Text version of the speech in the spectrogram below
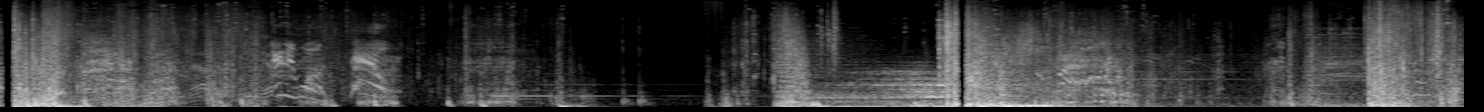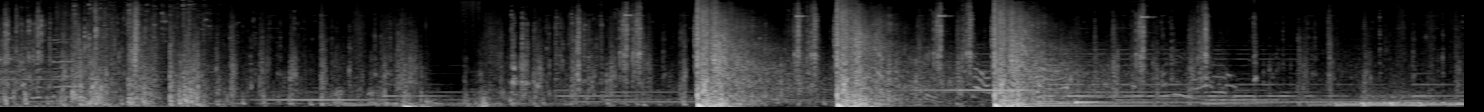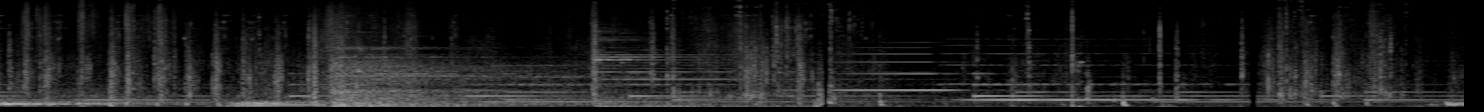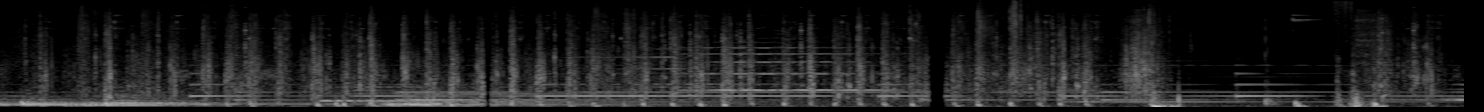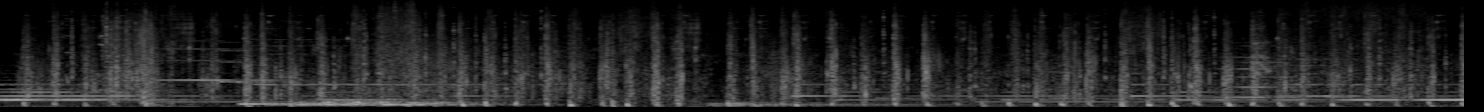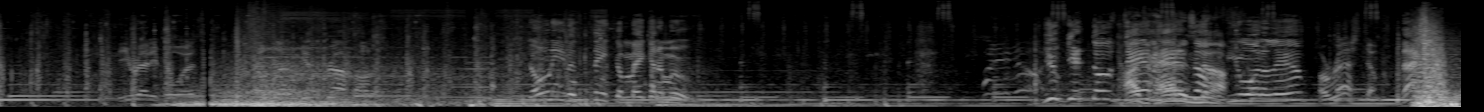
Even think of making a move. You get those damn I've had hands up enough. if you want to live. Arrest him. That's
